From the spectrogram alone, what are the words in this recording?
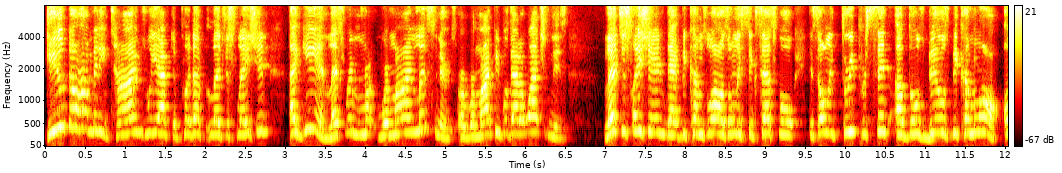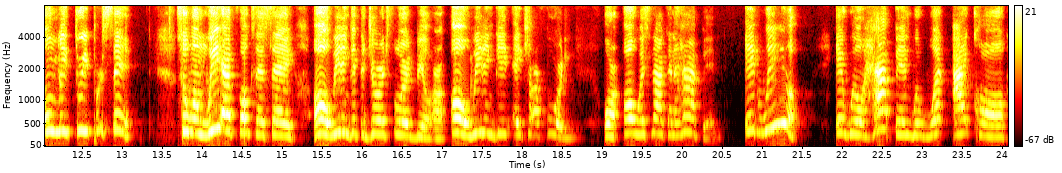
Do you know how many times we have to put up legislation? Again, let's rem- remind listeners or remind people that are watching this. Legislation that becomes law is only successful. It's only 3% of those bills become law. Only 3%. So when we have folks that say, oh, we didn't get the George Floyd bill, or oh, we didn't get HR 40, or oh, it's not going to happen, it will. It will happen with what I call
